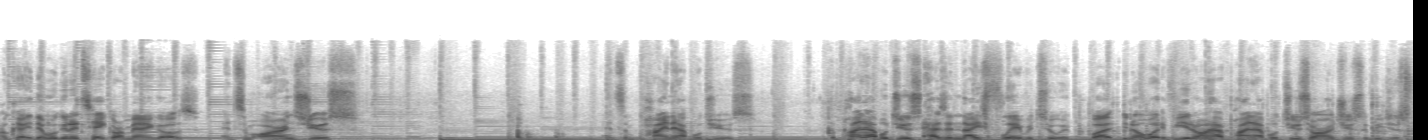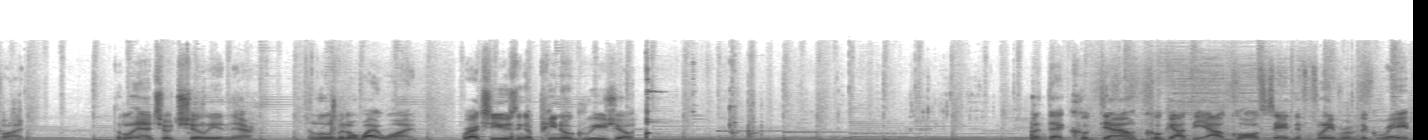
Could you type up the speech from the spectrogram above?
Okay, then we're gonna take our mangoes and some orange juice and some pineapple juice. The pineapple juice has a nice flavor to it, but you know what? If you don't have pineapple juice, orange juice will be just fine. A little ancho chili in there, and a little bit of white wine. We're actually using a Pinot Grigio. Let that cook down, cook out the alcohol, save the flavor of the grape.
